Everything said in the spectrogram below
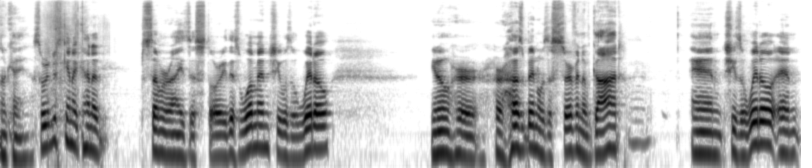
Okay, so we're just going to kind of summarize this story. This woman, she was a widow. You know, her her husband was a servant of God, mm. and she's a widow, and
